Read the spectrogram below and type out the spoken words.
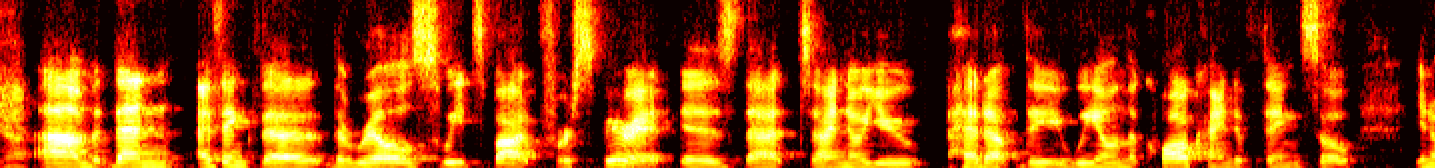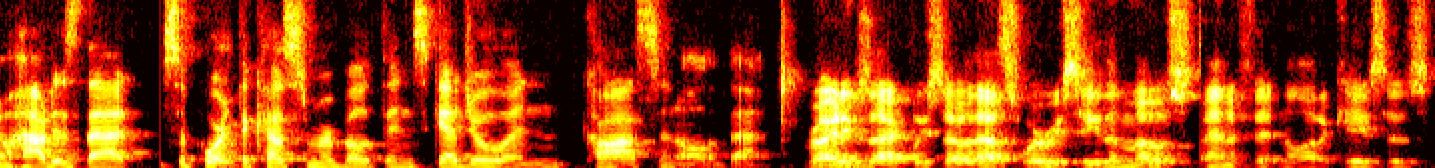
Yeah. Um, but then I think the the real sweet spot for Spirit is that I know you head up the we own the qual kind of thing. So you know how does that support the customer both in schedule and cost and all of that? Right, exactly. So that's where we see the most benefit in a lot of cases.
